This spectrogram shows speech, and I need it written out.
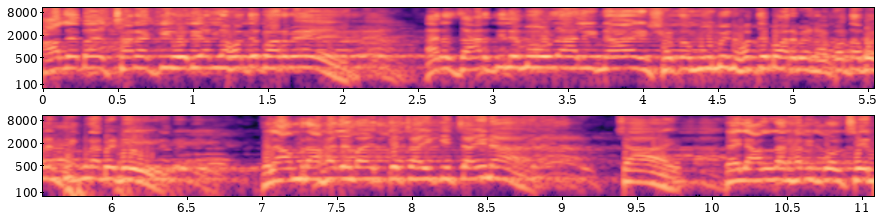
আহলে বায়াত ছাড়া কি ওলি আল্লাহ হতে পারবে? আরে যার দিলে মৌলা আলী নাই, সে তো মুমিন হতে পারবে না। কথা বলেন ঠিক না বেটি? তাহলে আমরা আহলে বায়াতকে চাই কি চাই না? চাই। তাইলে আল্লাহর হাবিব বলছেন,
